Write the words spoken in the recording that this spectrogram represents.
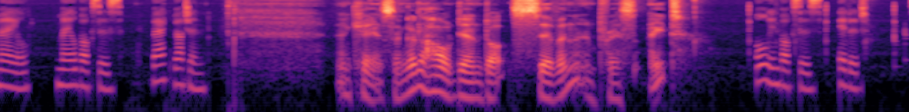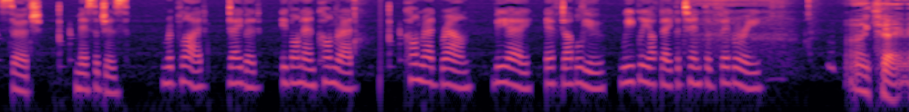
Mail. Mailboxes. Back button. Okay, so I'm going to hold down dot 7 and press 8. All inboxes. Edit. Search. Messages. Replied. David. Yvonne and Conrad. Conrad Brown. VA. FW. Weekly update the 10th of February. Okay,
